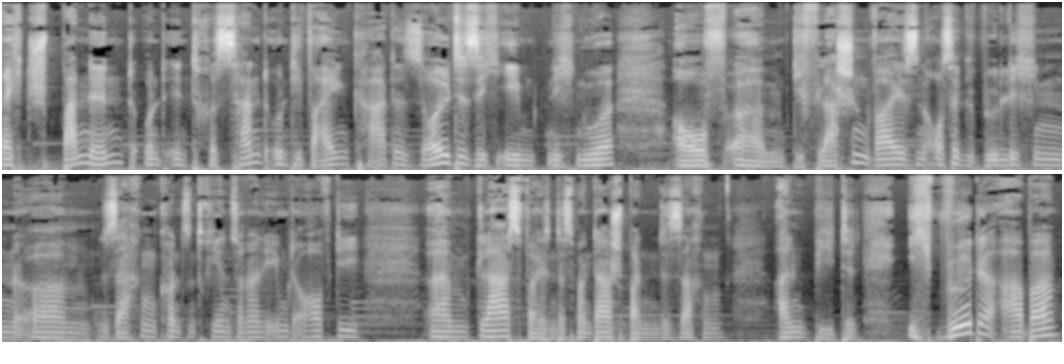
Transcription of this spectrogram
recht spannend und interessant und die Weinkarte sollte sich eben nicht nur auf ähm, die flaschenweisen, außergewöhnlichen ähm, Sachen konzentrieren, sondern eben auch auf die ähm, Glasweisen, dass man da spannende Sachen anbietet. Ich würde aber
